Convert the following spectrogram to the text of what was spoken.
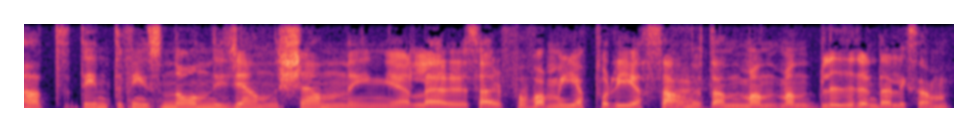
Att det inte finns någon igenkänning eller så här, få vara med på resan Nej. utan man, man blir den där liksom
